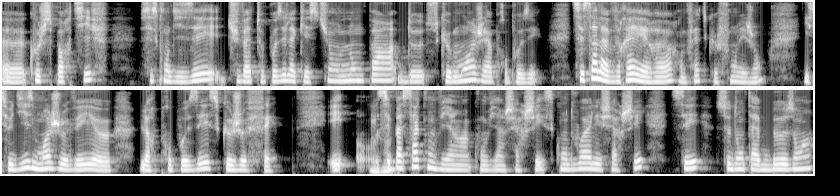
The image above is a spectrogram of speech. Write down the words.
euh, coach sportif, c'est ce qu'on disait, tu vas te poser la question non pas de ce que moi j'ai à proposer. C'est ça la vraie erreur en fait que font les gens. Ils se disent moi je vais leur proposer ce que je fais. Et mmh c'est pas ça qu'on vient qu'on vient chercher. Ce qu'on doit aller chercher, c'est ce dont tu as besoin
